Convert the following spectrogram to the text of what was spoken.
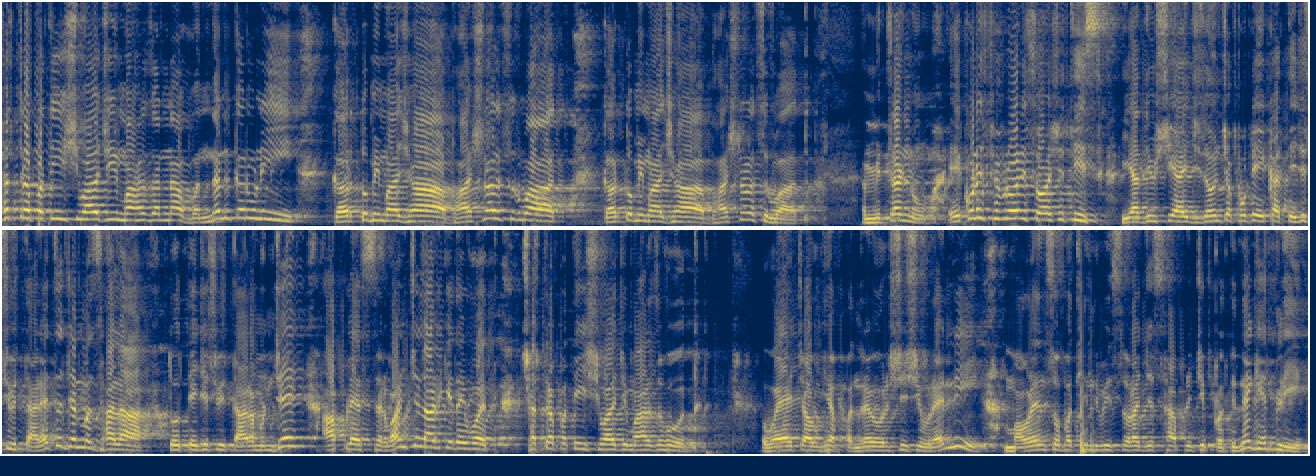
छत्रपती शिवाजी महाराजांना वंदन करूनी करतो मी माझ्या भाषणाला सुरुवात. करतो मी माझ्या भाषणाला सुरुवात. मित्रांनो एकोणीस फेब्रुवारी सोळाशे तीस या दिवशी आई जिजाऊंच्या पोटे एका तेजस्वी ताऱ्याचा जन्म झाला. तो तेजस्वी तारा म्हणजे आपल्या सर्वांचे लाडके दैवत छत्रपती शिवाजी महाराज होत. वयाच्या अवघ्या पंधराव्या वर्षी शिवरायांनी मावळ्यांसोबत हिंदवी स्वराज्य स्थापनेची प्रतिज्ञा घेतली.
